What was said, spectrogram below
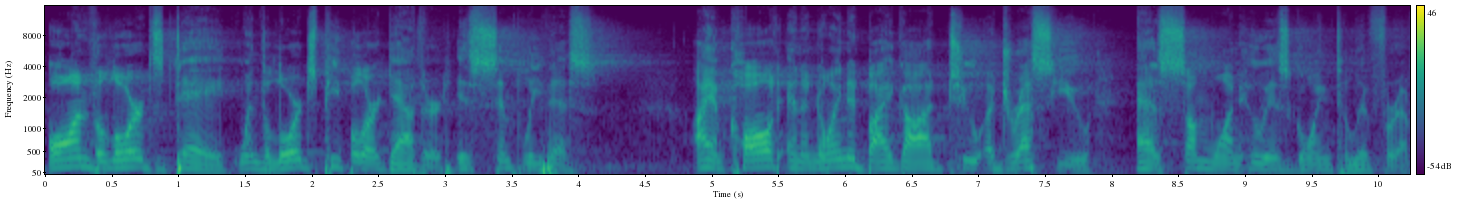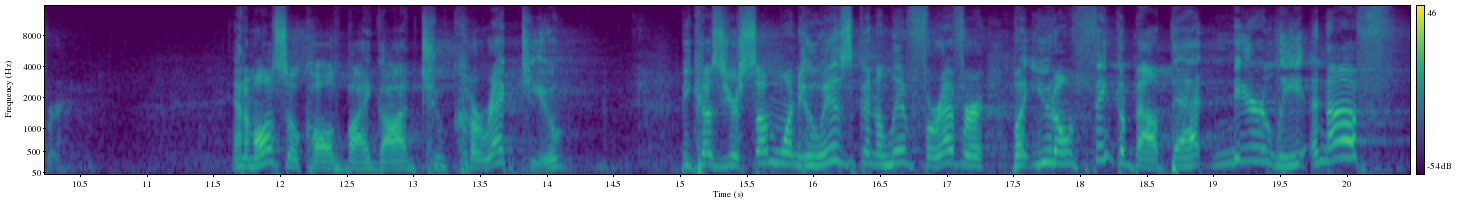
on the Lord's day when the Lord's people are gathered is simply this I am called and anointed by God to address you as someone who is going to live forever. And I'm also called by God to correct you because you're someone who is going to live forever, but you don't think about that nearly enough.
